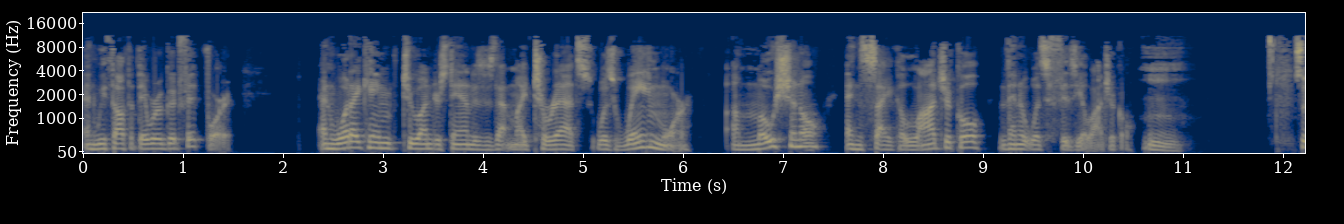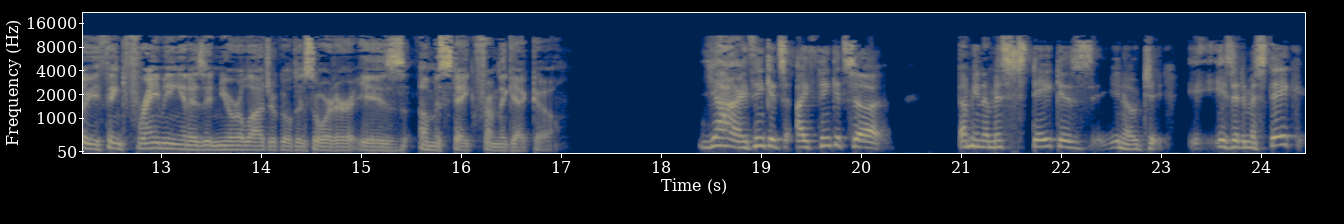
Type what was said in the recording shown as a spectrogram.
And we thought that they were a good fit for it. And what I came to understand is, is that my Tourette's was way more emotional and psychological than it was physiological. Hmm. So you think framing it as a neurological disorder is a mistake from the get go? Yeah, I think it's, I think it's a, I mean, a mistake is, you know, to, is it a mistake?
